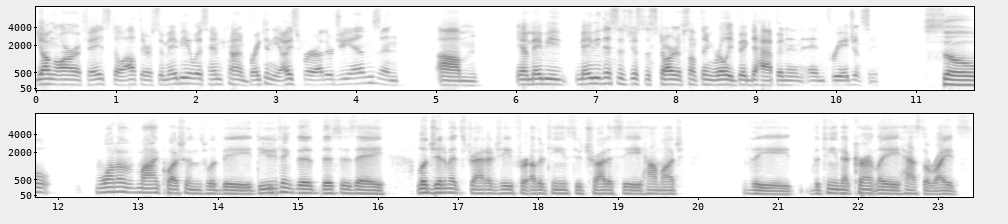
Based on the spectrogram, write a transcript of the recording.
young RFAs still out there. So maybe it was him kind of breaking the ice for other GMs, and um, you know maybe maybe this is just the start of something really big to happen in, in free agency. So one of my questions would be: Do you think that this is a legitimate strategy for other teams to try to see how much the the team that currently has the rights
